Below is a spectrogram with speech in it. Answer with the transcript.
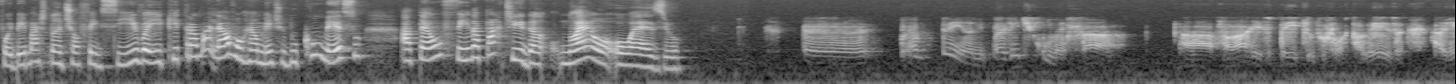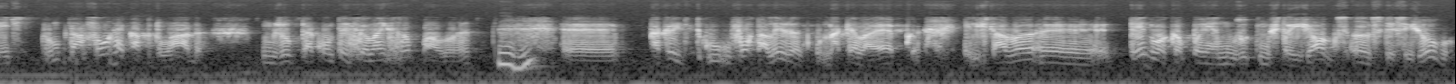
foi bem bastante ofensiva e que trabalhavam realmente do começo até o fim da partida, não é, Oésio? É, bem, para a gente começar a falar a respeito do Fortaleza, a gente vamos dar só uma recapitulada no jogo que aconteceu lá em São Paulo, né? Uhum. É, acredito que o Fortaleza, naquela época, ele estava é, tendo uma campanha nos últimos três jogos, antes desse jogo,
